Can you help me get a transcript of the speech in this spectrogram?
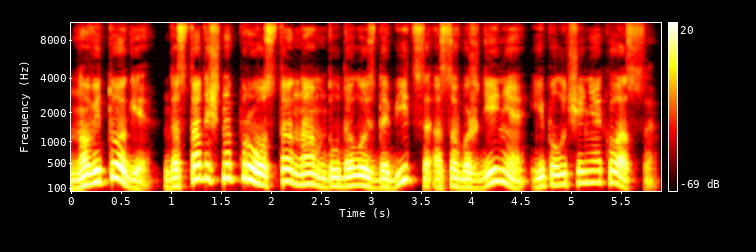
Но в итоге достаточно просто нам удалось добиться освобождения и получения класса.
